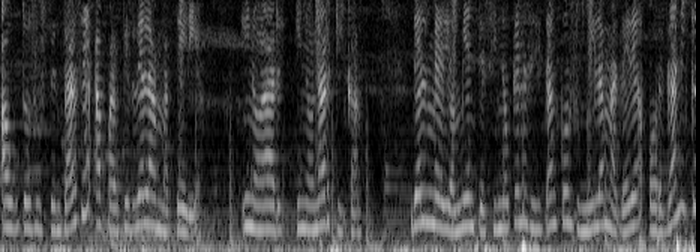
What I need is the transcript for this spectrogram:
autosustentarse a partir de la materia inonárquica del medio ambiente, sino que necesitan consumir la materia orgánica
